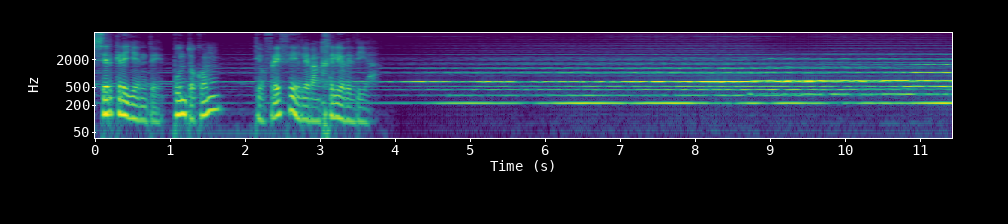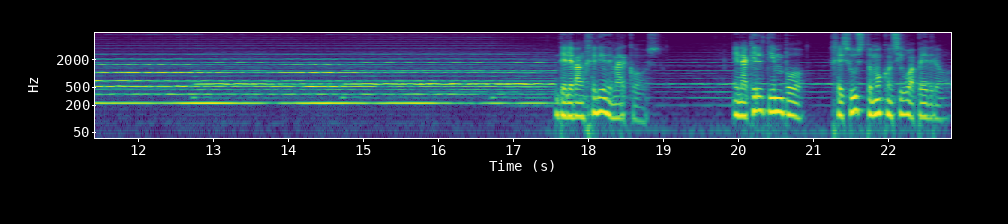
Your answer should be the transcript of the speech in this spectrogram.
sercreyente.com te ofrece el Evangelio del Día. Del Evangelio de Marcos. En aquel tiempo Jesús tomó consigo a Pedro,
